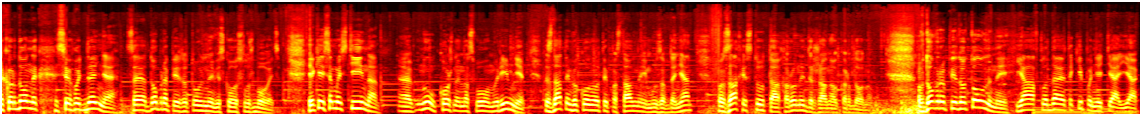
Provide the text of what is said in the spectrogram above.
Прикордонник сьогодення це добре підготовлений військовослужбовець, який самостійно, е, ну кожен на своєму рівні, здатний виконувати поставлені йому завдання по захисту та охорони державного кордону. В добре підготовлений я вкладаю такі поняття, як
